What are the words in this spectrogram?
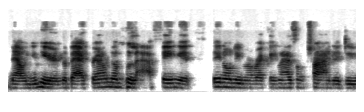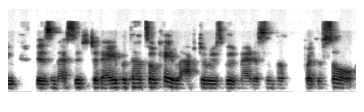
Now you hear in the background, I'm laughing and they don't even recognize I'm trying to do this message today, but that's okay. Laughter is good medicine for the soul.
